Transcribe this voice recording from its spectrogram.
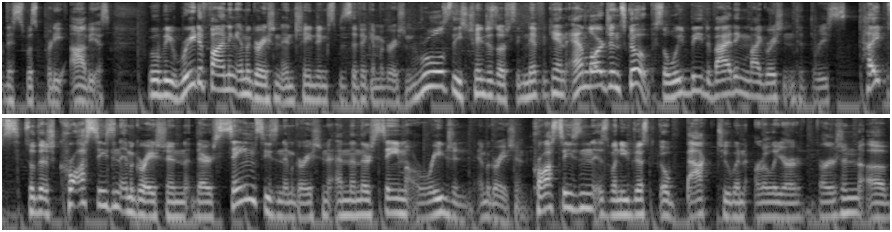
This was pretty obvious we will be redefining immigration and changing specific immigration rules. These changes are significant and large in scope. So we'd be dividing migration into three types. So there's cross season immigration there's same season immigration and then there's same region immigration. Cross season is when you just go back to an earlier version of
